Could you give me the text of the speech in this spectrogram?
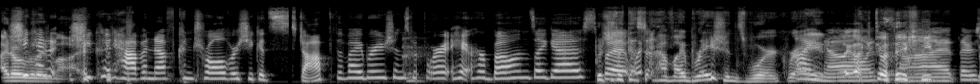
I don't she really could mind. she could have enough control where she could stop the vibrations before it hit her bones, I guess. but But, like, that's not how vibrations work, right? I know Like, don't they not. There's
